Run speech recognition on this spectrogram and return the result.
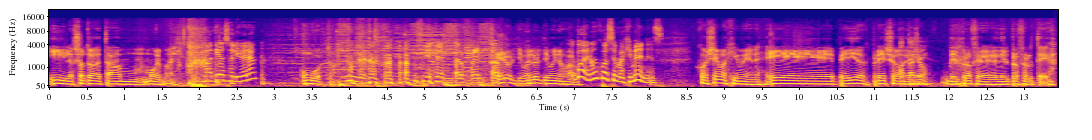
Y los otros estaban muy mal. Matías Olivera. Un gusto. Un gusto. Bien, perfecto. El último, el último y nos vamos. Bueno, un Josema Jiménez. Josema Jiménez, eh, pedido expreso de- del profe del profe Ortega.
